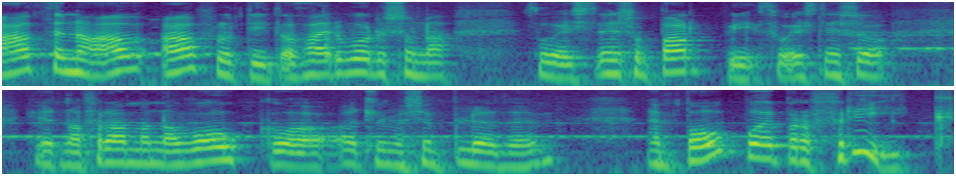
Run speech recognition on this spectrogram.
Aþena og Afrodít og þær voru svona, þú veist, eins og Barbie, þú veist, eins og hérna framann á Vogue og öllum þessum blöðum, en Bobo er bara frík.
